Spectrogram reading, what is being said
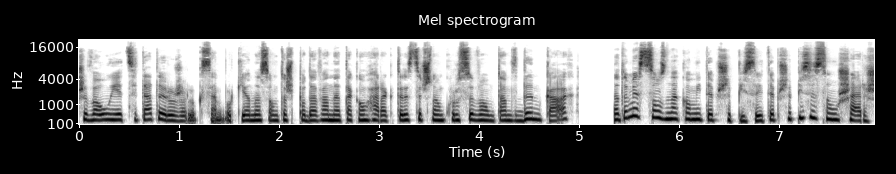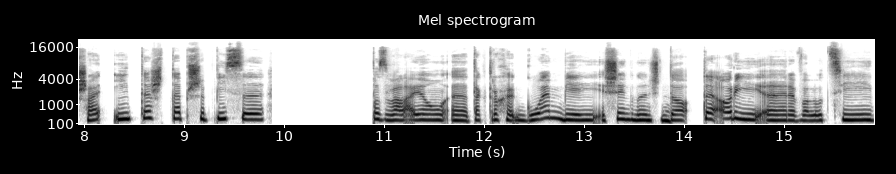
przywołuje cytaty Róży Luksemburg i one są też podawane taką charakterystyczną kursywą tam w dymkach. Natomiast są znakomite przypisy i te przypisy są szersze i też te przypisy pozwalają e, tak trochę głębiej sięgnąć do teorii e, rewolucji,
